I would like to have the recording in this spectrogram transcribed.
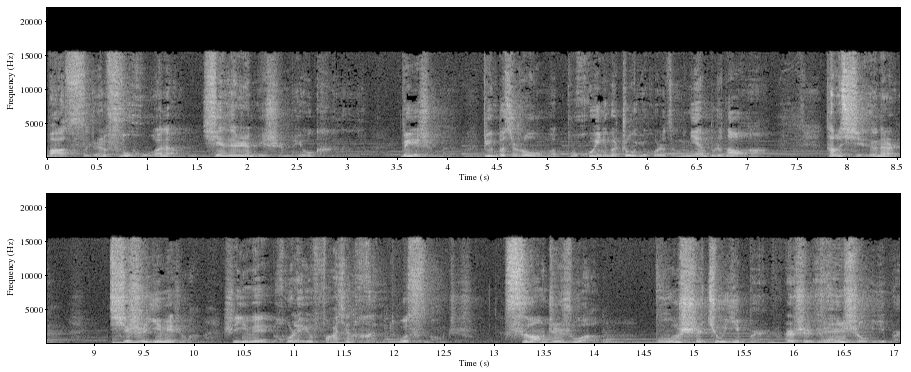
把死人复活呢？嗯、现在认为是没有可能的。为什么呢？并不是说我们不会那个咒语或者怎么念不知道啊，他都写在那儿了。其实是因为什么？是因为后来又发现了很多死亡之书。死亡之书啊。不是就一本，而是人手一本，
